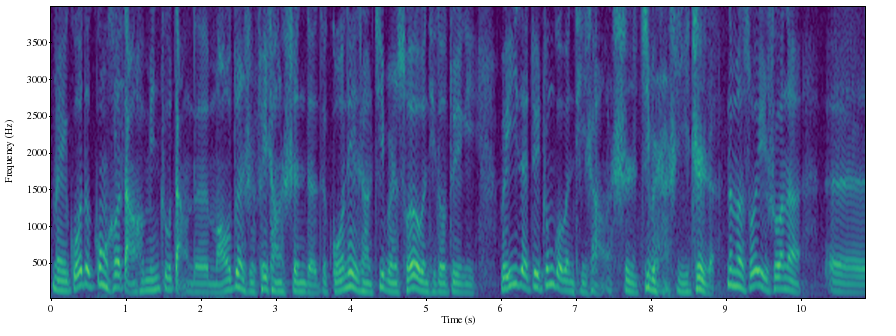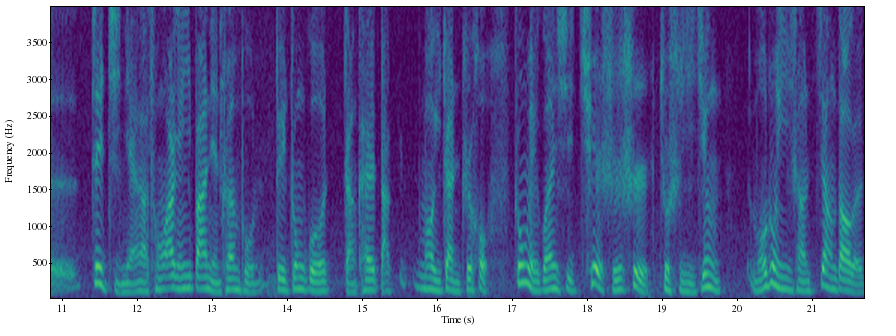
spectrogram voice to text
美国的共和党和民主党的矛盾是非常深的，在国内上基本上所有问题都对立，唯一在对中国问题上是基本上是一致的。那么所以说呢，呃，这几年啊，从二零一八年川普对中国展开打贸易战之后，中美关系确实是就是已经。某种意义上降到了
